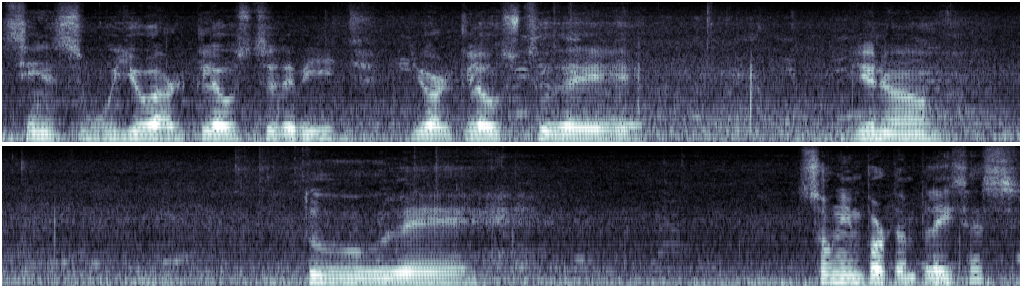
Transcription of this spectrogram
Since you are close to the beach you are close to the you know to the some important places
